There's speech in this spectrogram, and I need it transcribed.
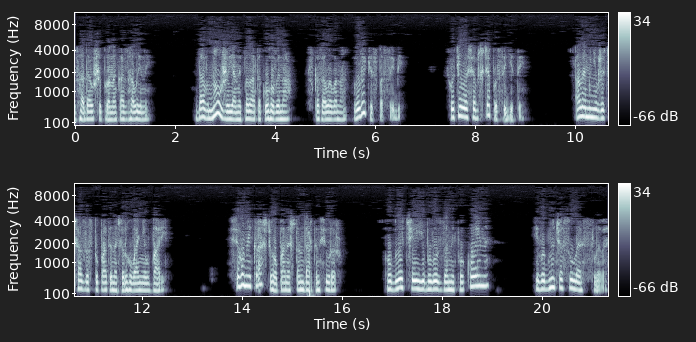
згадавши про наказ Галини. Давно вже я не пила такого вина, сказала вона, велике спасибі. Хотілося б ще посидіти, але мені вже час заступати на чергування в барі. Всього найкращого, пане штандартенфюрер. Обличчя її було занепокоєне і водночас улесливе.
